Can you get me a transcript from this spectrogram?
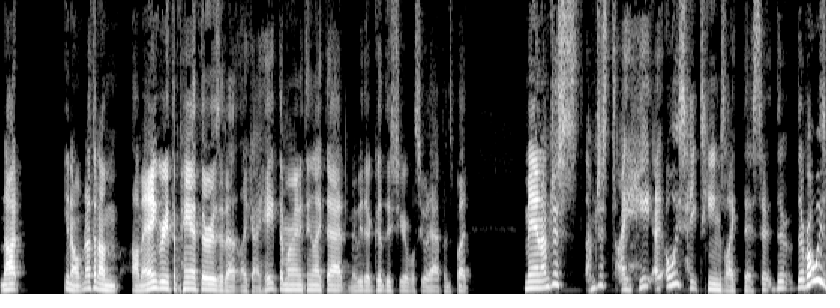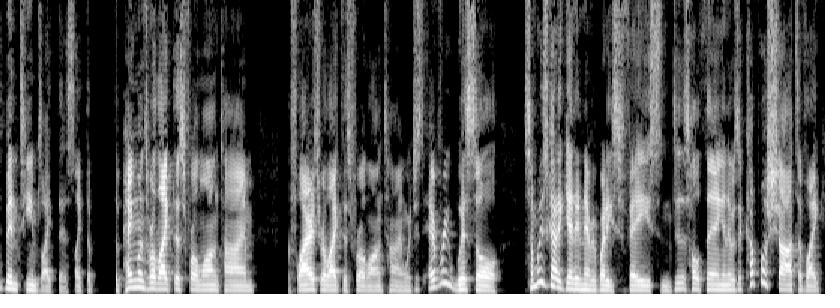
not you know not that I'm I'm angry at the Panthers that like I hate them or anything like that. Maybe they're good this year. We'll see what happens, but man, I'm just, I'm just, I hate, I always hate teams like this. There, there, there've always been teams like this. Like the, the Penguins were like this for a long time. The Flyers were like this for a long time. Where just every whistle, somebody's got to get in everybody's face and do this whole thing. And there was a couple of shots of like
